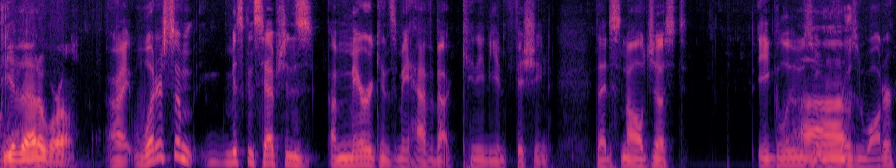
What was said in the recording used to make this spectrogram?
give that a whirl. All right. What are some misconceptions Americans may have about Canadian fishing? That it's not all just igloos Uh, over frozen water?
